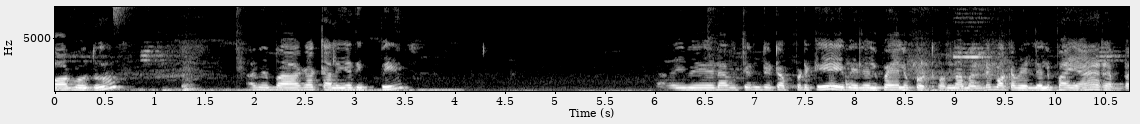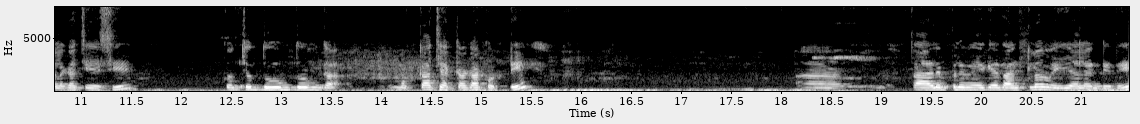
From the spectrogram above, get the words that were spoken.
బాగోదు. అవి బాగా కలయదిప్పి అవి వేడవి తిండేటప్పటికి వెల్లుల్లిపాయలు కొట్టుకుందామండి. ఒక వెల్లుల్లిపాయ రెబ్బలుగా చేసి కొంచెం ధూమ్ ధూమ్గా ముక్క చెక్కగా కొట్టి తాలింపులు వేగే దాంట్లో వేయాలండి ఇది.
